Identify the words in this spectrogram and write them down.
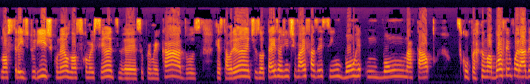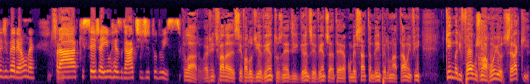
nosso trade turístico, né? Os nossos comerciantes, é, supermercados, restaurantes, hotéis, a gente vai fazer sim um bom, um bom Natal desculpa, uma boa temporada de verão, né? Para que seja aí o resgate de tudo isso. Claro, a gente fala, você falou de eventos, né? De grandes eventos, até a começar também pelo Natal, enfim. Queima de fogos no arroio, será que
